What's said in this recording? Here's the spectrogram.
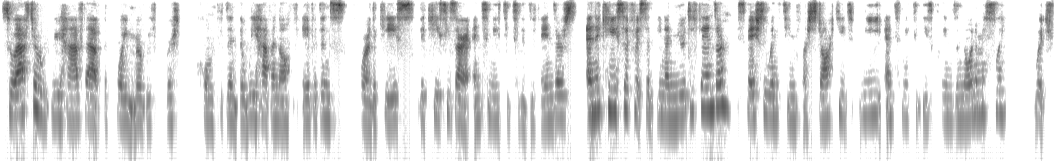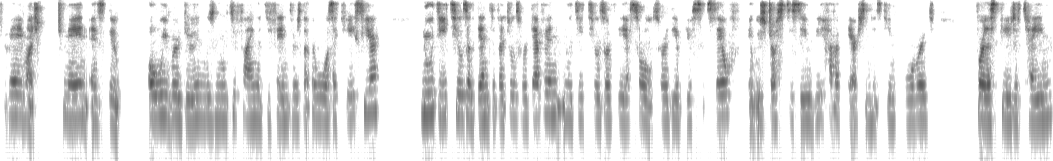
So after we have that, the point where we are confident that we have enough evidence for the case, the cases are intimated to the defenders. In the case if it's been a new defender, especially when the team first started, we intimated these claims anonymously, which very much meant is that all we were doing was notifying the defenders that there was a case here. No details of the individuals were given, no details of the assaults or the abuse itself. It was just to say we have a person who's came forward for this period of time.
